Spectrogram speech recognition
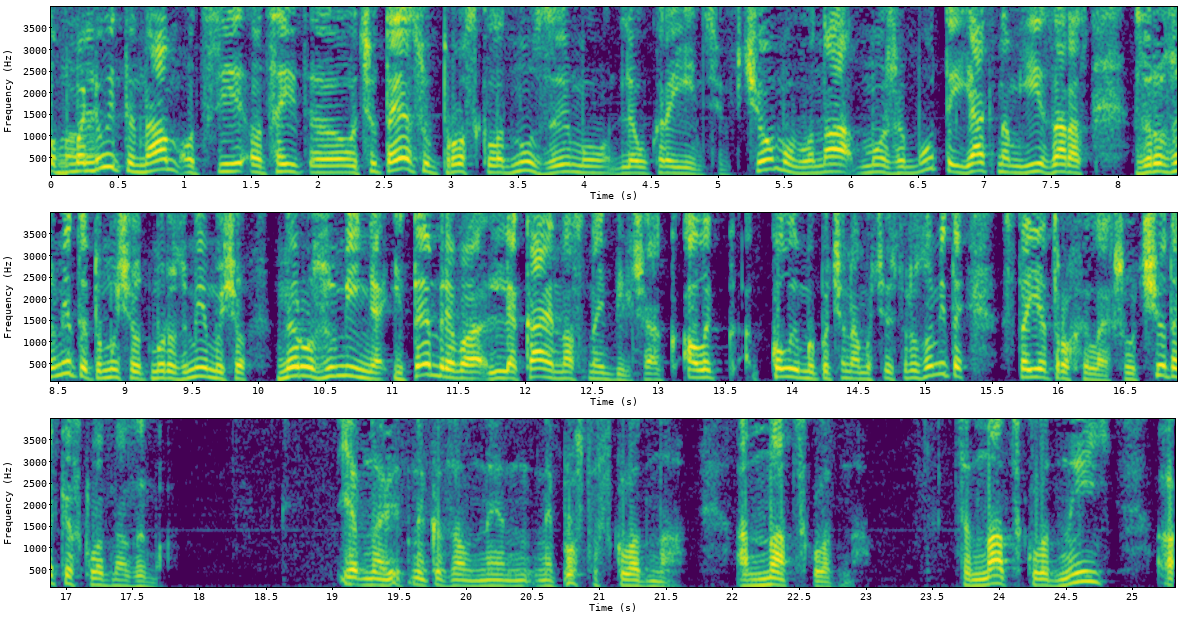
Обмалюйте нам оці, оцей, е, оцю тезу про складну зиму для українців. В чому вона може бути? Як нам її зараз зрозуміти? Тому що от ми розуміємо, що нерозуміння і темрява лякає нас найбільше. Але коли ми починаємо щось розуміти, стає трохи легше. От що таке складна зима? Я б навіть не казав не, не просто складна, а надскладна. Це надскладний е,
